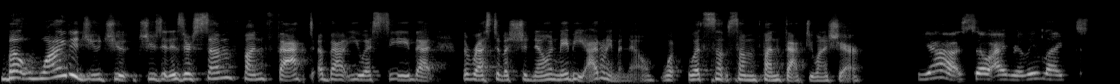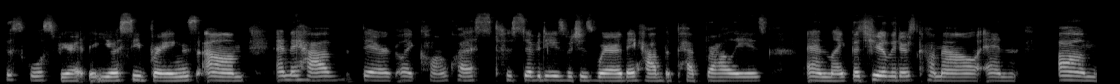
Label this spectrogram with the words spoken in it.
But why did you choo- choose it? Is there some fun fact about USC that the rest of us should know? And maybe I don't even know. What What's some, some fun fact you want to share? Yeah, so I really liked the school spirit that USC brings. Um, and they have their like conquest festivities, which is where they have the pep rallies and like the cheerleaders come out and um,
